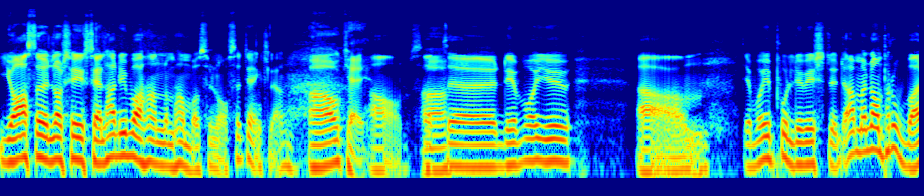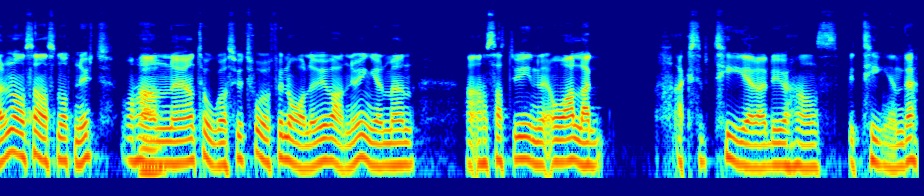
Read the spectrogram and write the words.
Ja, alltså Lars-Erik Sell hade ju bara hand om handbollsgymnasiet egentligen. Ja, okej. Ja, så Ja. att eh, det var ju ehm, det var ju Puljevic, ja men de provade någonstans något nytt och han, eh, han tog oss ju två finaler, vi vann ju ingen men han, han satt ju in och alla accepterade ju hans beteende.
